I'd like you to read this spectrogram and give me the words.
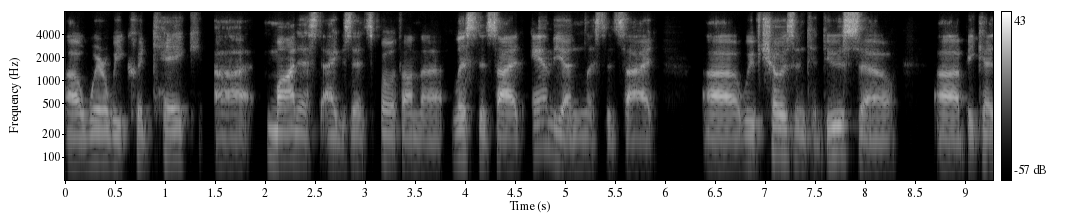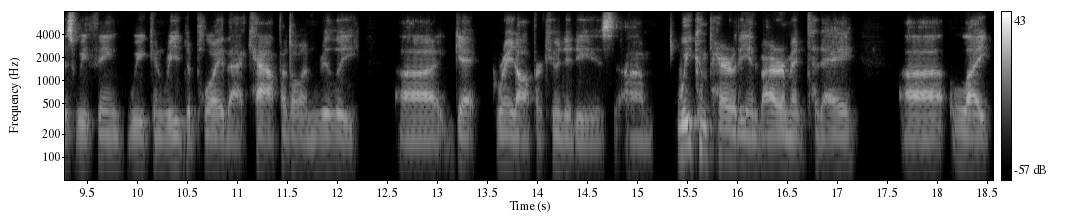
uh, where we could take uh, modest exits both on the listed side and the unlisted side. Uh, we've chosen to do so uh, because we think we can redeploy that capital and really uh, get great opportunities. Um, we compare the environment today uh, like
